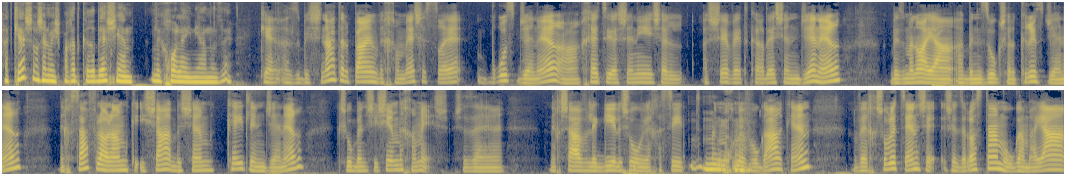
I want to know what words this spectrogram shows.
הקשר של משפחת קרדשיאן לכל העניין הזה. כן, אז בשנת 2015, ברוס ג'נר, החצי השני של השבט קרדשיאן ג'נר, בזמנו היה הבן זוג של קריס ג'נר, נחשף לעולם כאישה בשם קייטלין ג'נר, כשהוא בן 65, שזה נחשב לגיל שהוא יחסית מבוגר, כן? וחשוב לציין ש, שזה לא סתם, הוא גם היה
